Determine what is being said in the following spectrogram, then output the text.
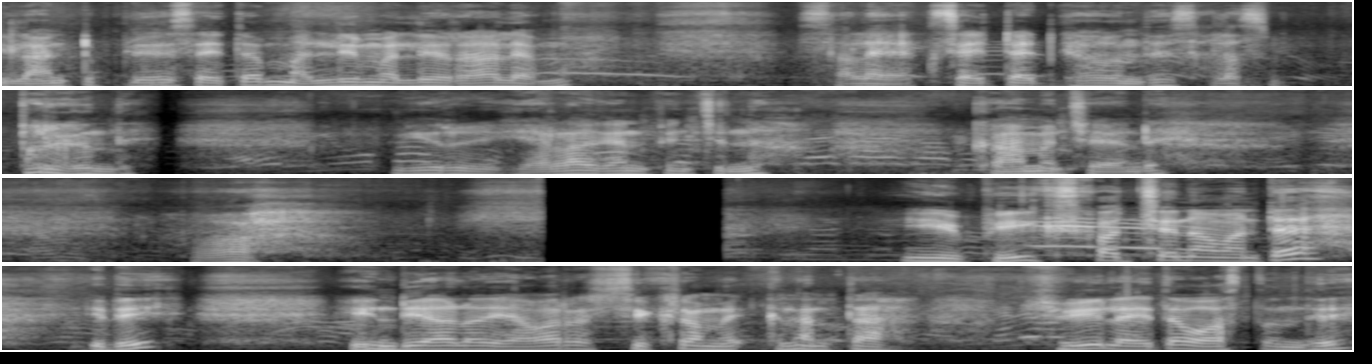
ఇలాంటి ప్లేస్ అయితే మళ్ళీ మళ్ళీ రాలేము. చాలా ఎక్సైటెడ్గా ఉంది చాలా సూపర్గా ఉంది. మీరు ఎలా కనిపించిందో కామెంట్ చేయండి. వా. ఈ పీక్స్కి వచ్చినామంటే ఇది ఇండియాలో ఎవరెస్ట్ శిఖరం ఎక్కినంత ఫీల్ అయితే వస్తుంది.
